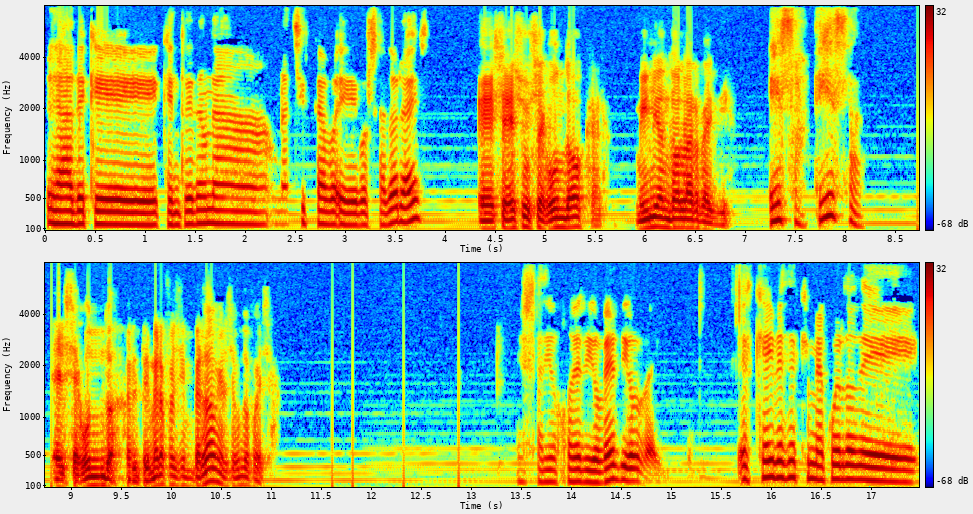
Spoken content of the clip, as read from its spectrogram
La de que, que entrena una, una chica eh, boxeadora, ¿es? Ese es su segundo Oscar, Million Dollar Baby. Esa, esa. El segundo, el primero fue sin perdón, el segundo fue esa. Esa, digo, joder, digo, ver, digo, es que hay veces que me acuerdo de.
